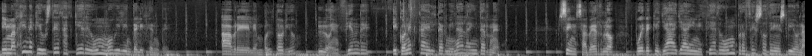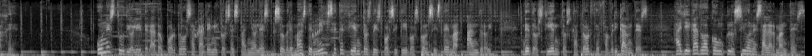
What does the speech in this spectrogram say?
Imagine que usted adquiere un móvil inteligente. Abre el envoltorio, lo enciende y conecta el terminal a Internet. Sin saberlo, puede que ya haya iniciado un proceso de espionaje. Un estudio liderado por dos académicos españoles sobre más de 1.700 dispositivos con sistema Android de 214 fabricantes ha llegado a conclusiones alarmantes.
